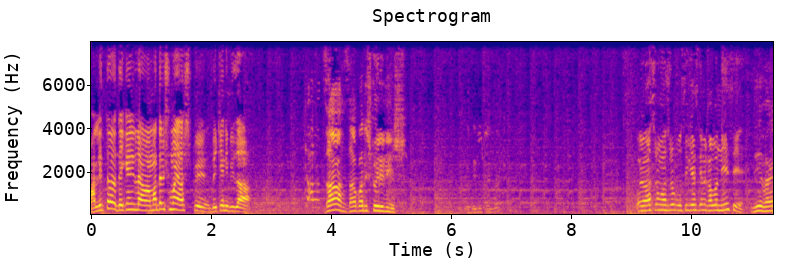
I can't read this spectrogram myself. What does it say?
মানলি তো দেখে নিলাম আমাদের সময় আসবে। দেখে নিবি যা। যা যা পারিস করে নিস। ওই মাস্টার মাস্টার পুষি গ্যাস কেন? খবর নিয়েছে? জি ভাই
